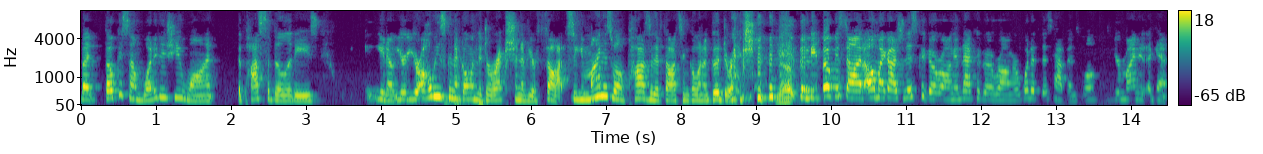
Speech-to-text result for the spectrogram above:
but focus on what it is you want the possibilities you know you're you're always going to go in the direction of your thoughts. So you might as well have positive thoughts and go in a good direction yep. than be focused on oh my gosh this could go wrong and that could go wrong or what if this happens? Well your mind again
